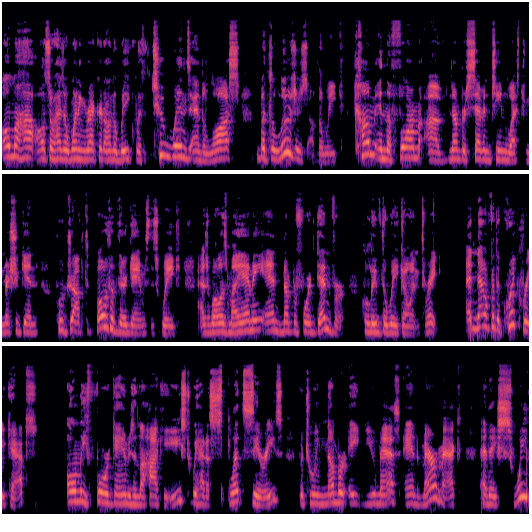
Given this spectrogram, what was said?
Omaha also has a winning record on the week with two wins and a loss, but the losers of the week come in the form of number 17 Western Michigan, who dropped both of their games this week, as well as Miami and number 4 Denver, who leave the week 0 3. And now for the quick recaps only four games in the Hockey East. We had a split series between number eight UMass and Merrimack, and a sweep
